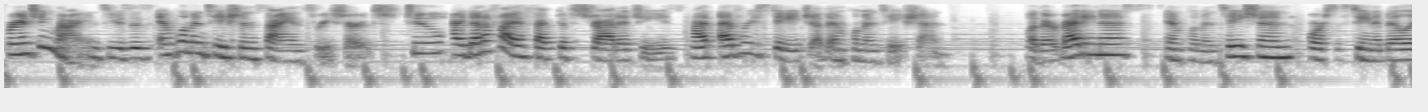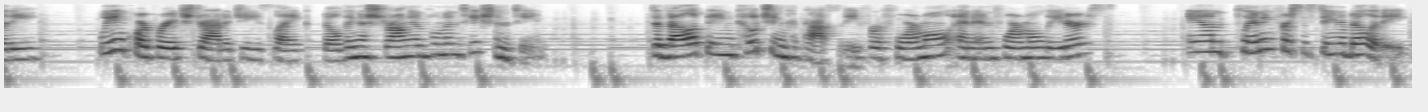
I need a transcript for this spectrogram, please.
Branching Minds uses implementation science research to identify effective strategies at every stage of implementation whether readiness, implementation, or sustainability, we incorporate strategies like building a strong implementation team, developing coaching capacity for formal and informal leaders, and planning for sustainability.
